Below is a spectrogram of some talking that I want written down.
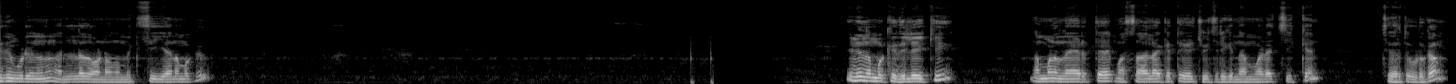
ഇതും കൂടി ഒന്ന് നല്ലതുകൊണ്ടൊന്ന് മിക്സ് ചെയ്യാം നമുക്ക്. ഇനി നമുക്കിതിലേക്ക് നമ്മൾ നേരത്തെ മസാലയൊക്കെ തേച്ച് വെച്ചിരിക്കുന്ന നമ്മുടെ ചിക്കൻ ചേർത്ത് കൊടുക്കാം.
